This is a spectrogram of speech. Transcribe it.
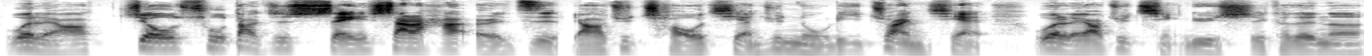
为了要揪出到底是谁杀了他儿子，然后去筹钱去努力赚钱，为了要去请律师，可是呢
